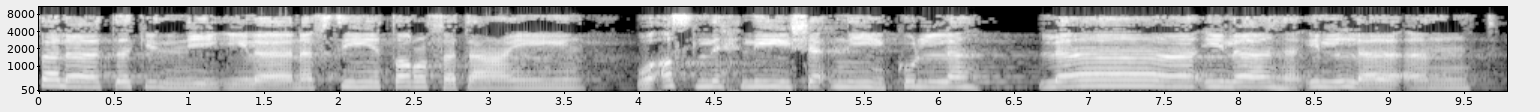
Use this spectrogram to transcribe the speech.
فلا تكلني إلى نفسي طرفة عين وأصلح لي شأني كله لا إله إلا أنت.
